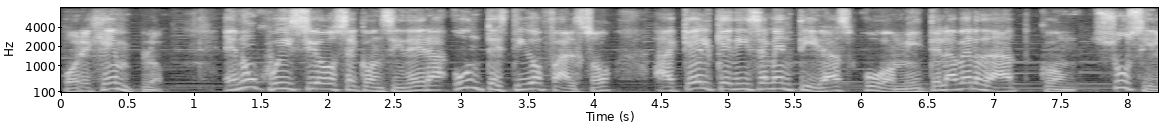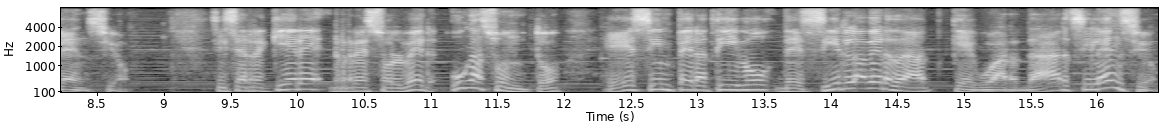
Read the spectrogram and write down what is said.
Por ejemplo, en un juicio se considera un testigo falso aquel que dice mentiras u omite la verdad con su silencio. Si se requiere resolver un asunto, es imperativo decir la verdad que guardar silencio.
